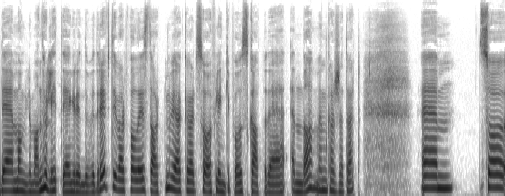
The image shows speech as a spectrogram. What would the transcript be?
Det mangler man jo litt i en gründerbedrift, i hvert fall i starten. Vi har ikke vært så flinke på å skape det enda, men kanskje etter hvert. Um, så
